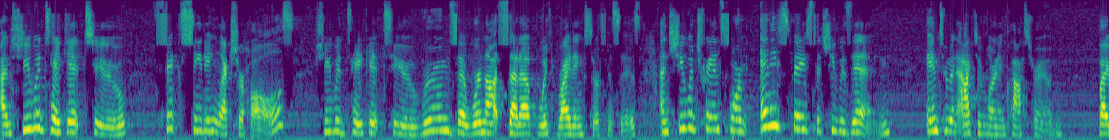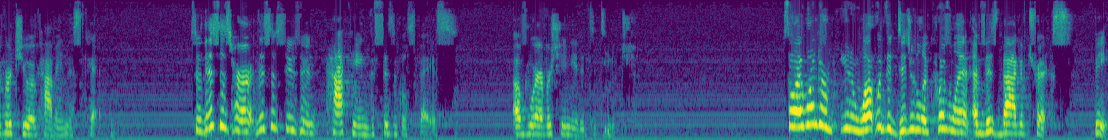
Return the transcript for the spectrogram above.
And she would take it to fixed seating lecture halls. She would take it to rooms that were not set up with writing surfaces. And she would transform any space that she was in into an active learning classroom by virtue of having this kit. So this is her, this is Susan hacking the physical space of wherever she needed to teach. So I wonder, you know, what would the digital equivalent of this bag of tricks be?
